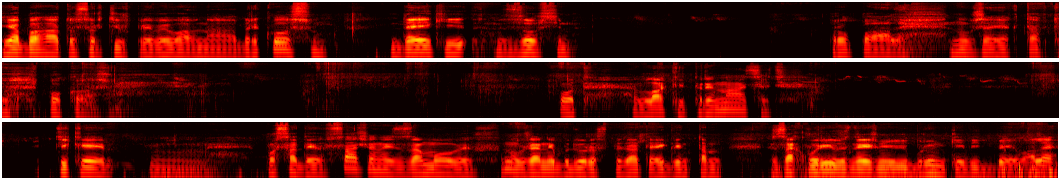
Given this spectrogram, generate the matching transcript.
Я багато сортів прививав на абрикосу, деякі зовсім пропали. Ну вже як так, то покажу. От Lucky 13. Тільки посадив саджанець, замовив. Ну, вже не буду розповідати, як він там захворів з нижньої бруньки відбив, але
